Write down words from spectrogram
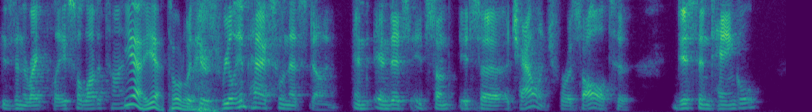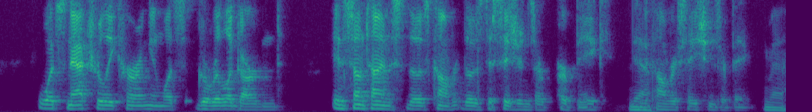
is in the right place a lot of times. Yeah, yeah, totally. but there's real impacts when that's done, and and that's it's some it's a, a challenge for us all to disentangle what's naturally occurring and what's gorilla gardened, and sometimes those conver- those decisions are are big. Yeah. the conversations are big. Yeah.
